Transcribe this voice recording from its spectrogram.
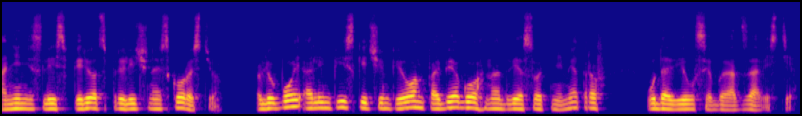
Они неслись вперед с приличной скоростью. Любой олимпийский чемпион по бегу на две сотни метров удавился бы от зависти.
